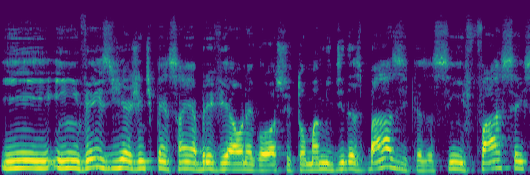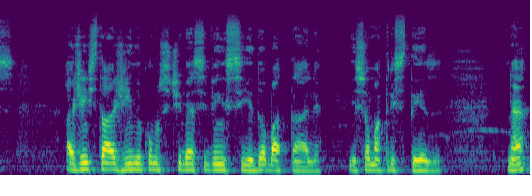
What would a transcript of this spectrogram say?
E, e, em vez de a gente pensar em abreviar o negócio e tomar medidas básicas assim fáceis, a gente está agindo como se tivesse vencido a batalha. Isso é uma tristeza, né?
